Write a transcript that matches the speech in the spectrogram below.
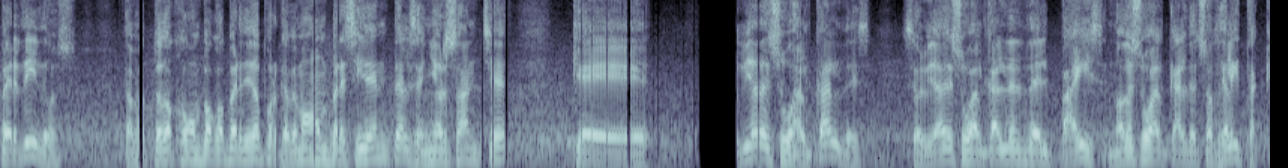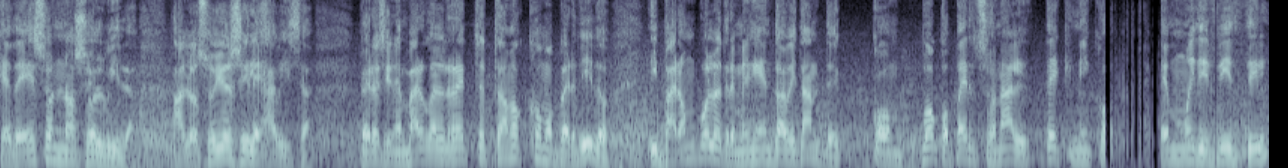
perdidos. Estamos todos como un poco perdidos porque vemos a un presidente, el señor Sánchez, que se olvida de sus alcaldes, se olvida de sus alcaldes del país, no de sus alcaldes socialistas, que de eso no se olvida. A los suyos sí les avisa. Pero sin embargo el resto estamos como perdidos. Y para un pueblo de 3.500 habitantes con poco personal técnico, es muy difícil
